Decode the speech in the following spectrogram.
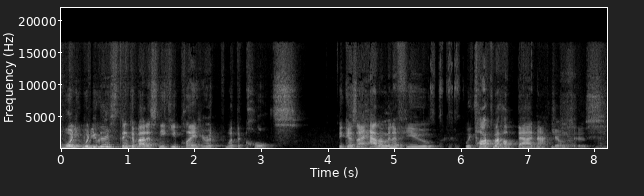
What do- what do you guys think about a sneaky play here with, with the Colts? Because I have them in a few. We've talked about how bad Mac Jones is,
